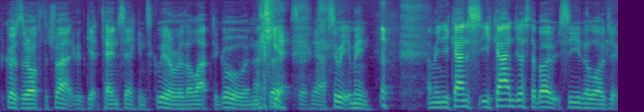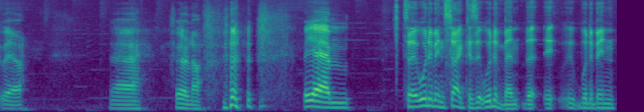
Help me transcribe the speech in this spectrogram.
because they're off the track, they'd get ten seconds clear with a lap to go, and that's Yeah. it. So yeah, I see what you mean. I mean, you can you can just about see the logic there. Uh, fair enough. but yeah, um, So it would have been sad because it would have meant that it, it would have been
